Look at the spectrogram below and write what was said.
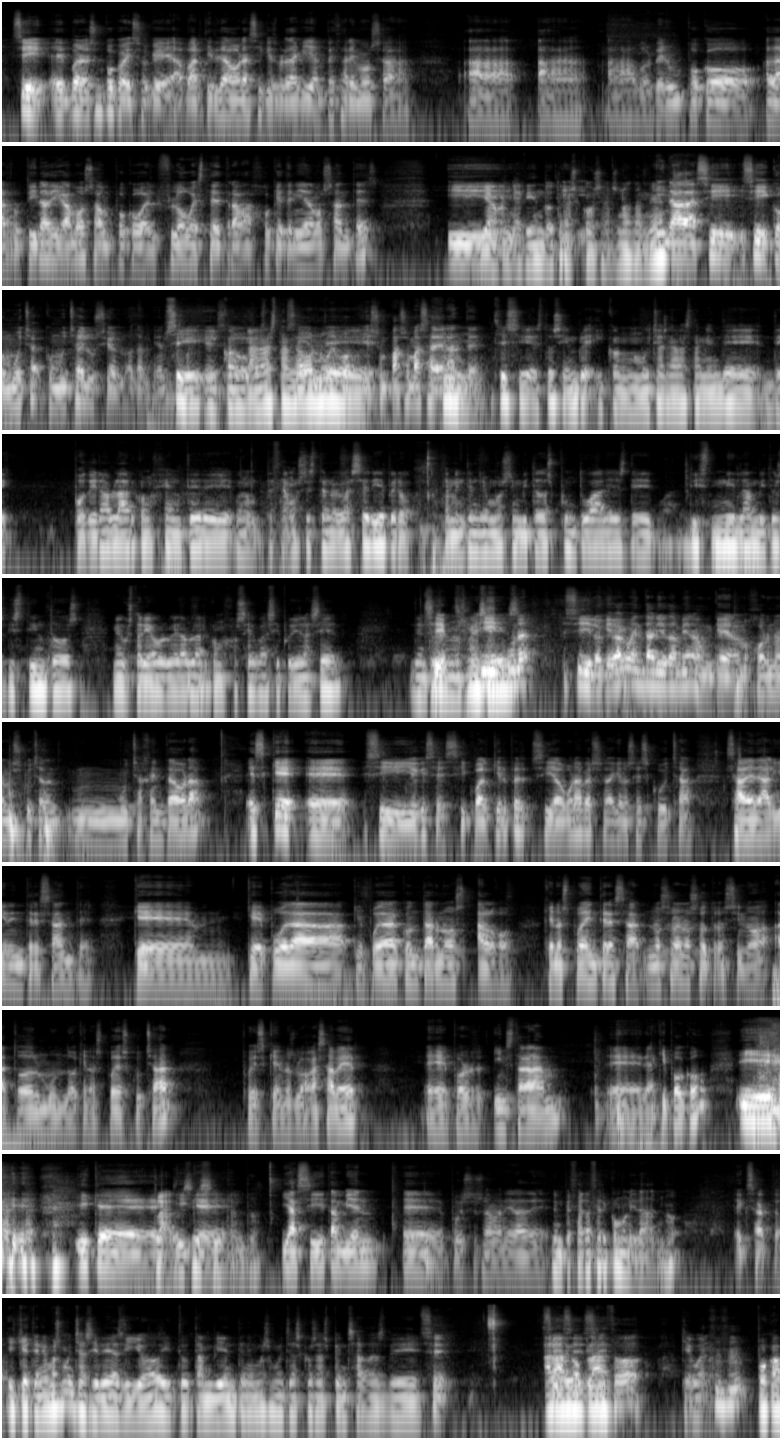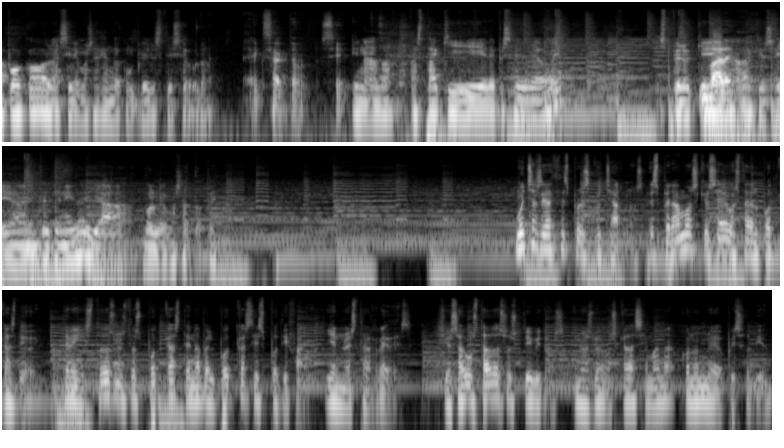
Sí, eh, bueno, es un poco eso, que a partir de ahora sí que es verdad que ya empezaremos a, a, a, a volver un poco a la rutina, digamos, a un poco el flow este de trabajo que teníamos antes. Y, Y añadiendo otras y- cosas, ¿no? Y También. nada, sí, sí, con mucha, con mucha ilusión, ¿no? También. Sí, y con algo- ganas es algo también nuevo de- y es un paso más adelante. Mm, Sí, sí, esto siempre. Y con muchas ganas también de, de poder hablar con gente de... Bueno, empezamos esta nueva serie, pero también tendremos invitados puntuales de mil ámbitos distintos. Me gustaría volver a hablar con Joseba si pudiera ser dentro de unos meses. Y una, sí, lo que iba a comentar yo también, aunque a lo mejor no nos escucha mm, mucha gente ahora, es que eh, si, yo qué sé, si cualquier si alguna persona que nos escucha sabe de alguien interesante que, mm, que pueda, que pueda contarnos algo que nos pueda interesar, no solo a nosotros, sino a, a todo el mundo que nos puede escuchar, pues que nos lo haga saber eh, por Instagram eh, de aquí poco y, y que, Claro, y sí, que- sí, tanto. y así también, eh, pues es una manera de... de empezar a hacer comunidad, ¿no? Exacto. Y que tenemos muchas ideas y yo y tú también tenemos muchas cosas pensadas de Sí. a Sí, largo plazo que bueno, poco a poco las iremos haciendo cumplir, estoy seguro. Exacto, sí. Y nada, hasta aquí el episodio de hoy. Espero que Vale. nada, que os haya entretenido y ya volvemos a tope. Muchas gracias por escucharnos. Esperamos que os haya gustado el podcast de hoy. Tenéis todos nuestros podcasts en Apple Podcasts y Spotify y en nuestras redes. Si os ha gustado, suscribiros y nos vemos cada semana con un nuevo episodio.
